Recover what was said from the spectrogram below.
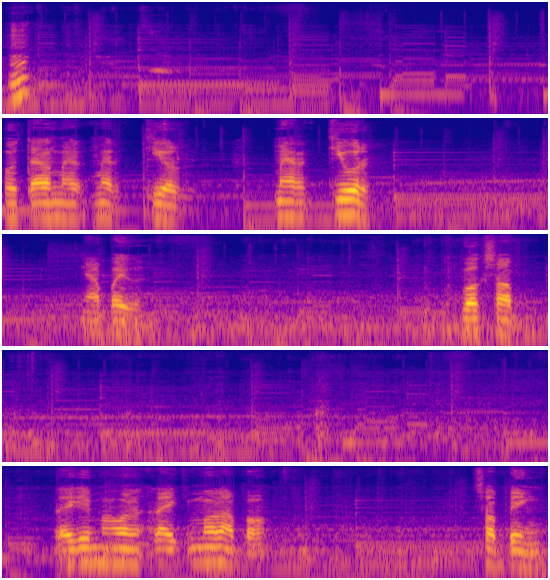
Hmm? Hotel Mer Mercure. Mercure. Ini apa itu? workshop lagi mau lagi mau apa shopping.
